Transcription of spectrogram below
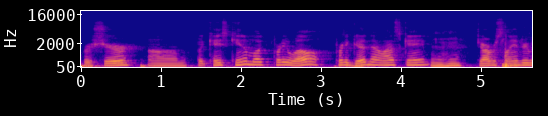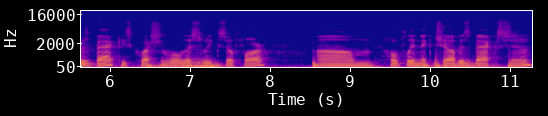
for sure. Um, but Case Keenum looked pretty well, pretty good in that last game. Mm-hmm. Jarvis Landry was back. He's questionable this week so far. Um, hopefully Nick Chubb is back soon.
